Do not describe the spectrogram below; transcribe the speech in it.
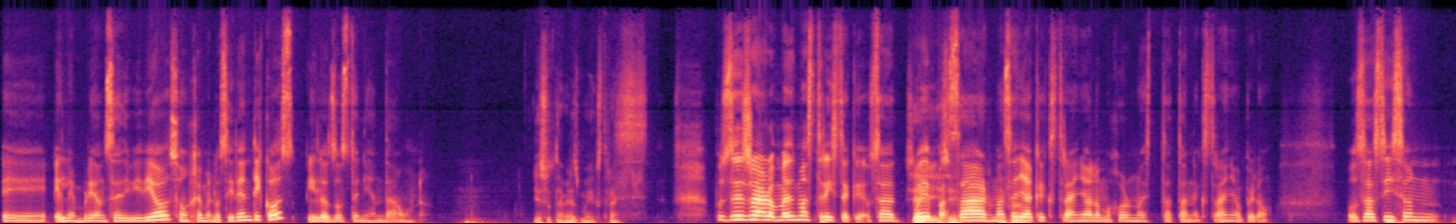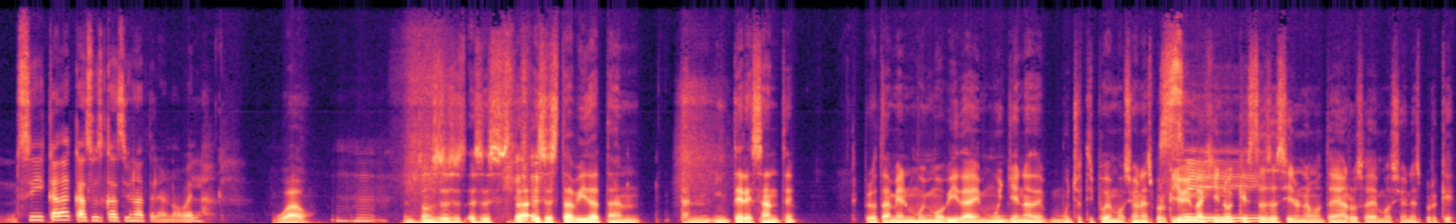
eh, el embrión se dividió, son gemelos idénticos y los dos tenían Down. y eso también es muy extraño. Pues es raro, es más triste que, o sea, Sí, puede sí, pasar, más ajá. allá que extraño, a lo mejor no está tan extraño, pero, o sea, sí son, sí, cada caso es casi una telenovela. Wow. Entonces es, es esta, es esta vida tan, tan interesante, pero también muy movida y muy llena de mucho tipo de emociones. Porque yo me imagino que estás así en una montaña rusa de emociones porque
